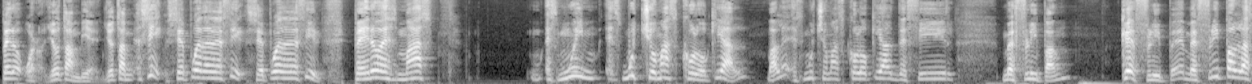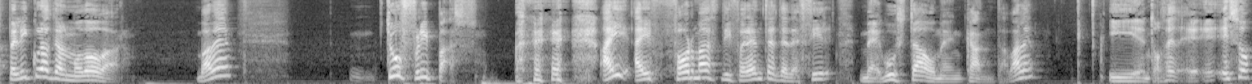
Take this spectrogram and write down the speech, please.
Pero bueno, yo también, yo también. Sí, se puede decir, se puede decir, pero es más es muy es mucho más coloquial ¿vale? Es mucho más coloquial decir me flipan. ¿Qué flipe? Me flipan las películas de Almodóvar. ¿Vale? Tú flipas. hay, hay formas diferentes de decir me gusta o me encanta, ¿vale? Y entonces, e, e, eso,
